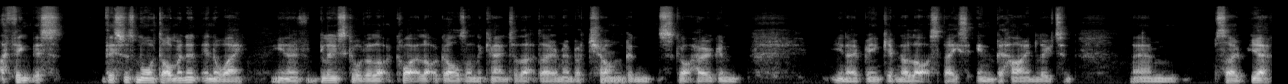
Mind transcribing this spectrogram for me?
I think this this was more dominant in a way. You know, Blue scored a lot, quite a lot of goals on the counter that day. I remember Chong and Scott Hogan, you know, being given a lot of space in behind Luton. Um, so yeah,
